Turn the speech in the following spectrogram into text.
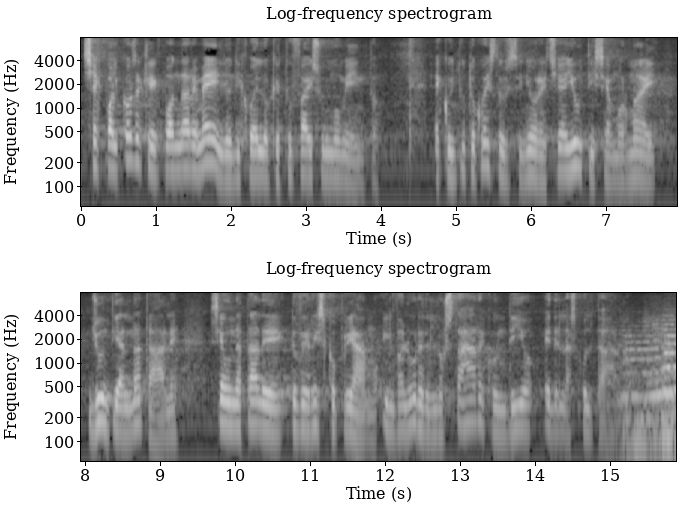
c'è qualcosa che può andare meglio di quello che tu fai sul momento. Ecco, in tutto questo il Signore ci aiuti, siamo ormai giunti al Natale sia un Natale dove riscopriamo il valore dello stare con Dio e dell'ascoltarlo.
